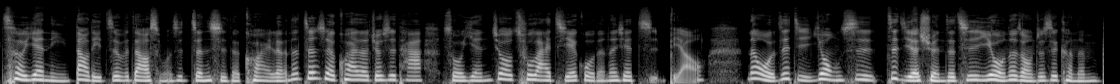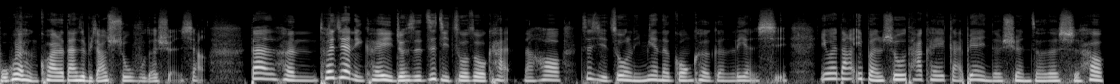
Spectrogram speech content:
测验你到底知不知道什么是真实的快乐。那真实的快乐就是它所研究出来结果的那些指标。那我自己用是自己的选择，其实也有那种就是可能不会很快乐，但是比较舒服的选项。但很推荐你可以就是自己做做看，然后自己做里面的功课跟练习。因为当一本书它可以改变你的选择的时候，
